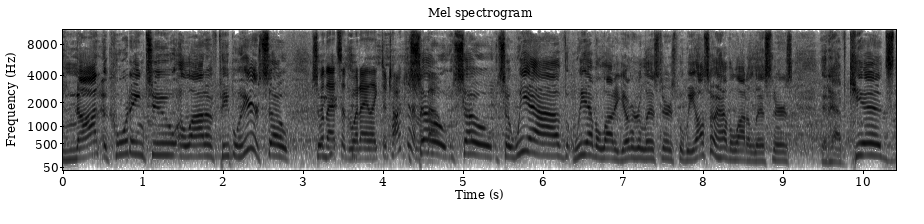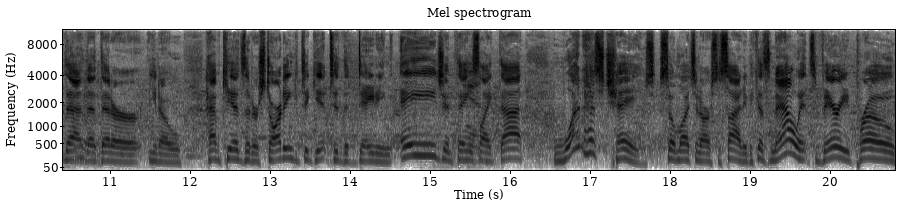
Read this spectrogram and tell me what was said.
not according to a lot of people here. So, so Well, that's what I like to talk to them so about. so so we have we have a lot of younger listeners, but we also have a lot of listeners that have kids that Mm-hmm. that, that are you know have kids that are starting to get to the dating age and things Yeah. like that. What has changed so much in our society? Because now it's very pro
